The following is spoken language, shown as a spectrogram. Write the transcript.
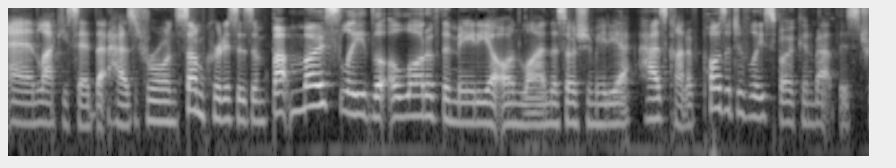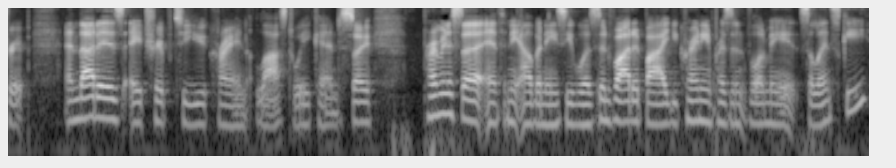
and like you said, that has drawn some criticism, but mostly the, a lot of the media online, the social media, has kind of positively spoken about this trip, and that is a trip to Ukraine last weekend. So Prime Minister Anthony Albanese was invited by Ukrainian President Volodymyr Zelensky,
